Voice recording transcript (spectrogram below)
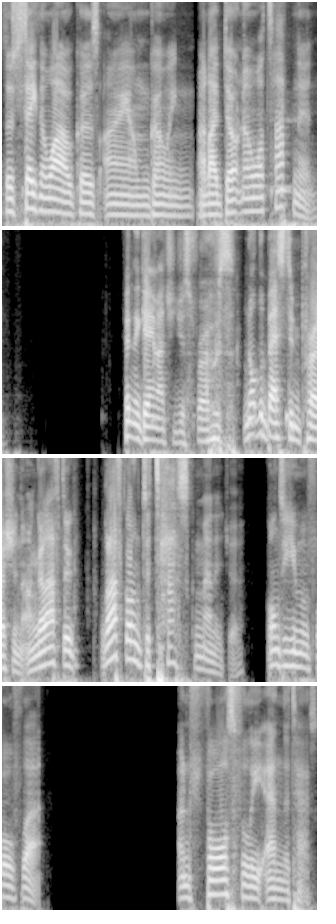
So it's taking a while because I am going and I don't know what's happening. I think the game actually just froze. Not the best impression. I'm gonna have to I'm gonna have gone to go into Task Manager. Gone to human fall flat. And forcefully end the task.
